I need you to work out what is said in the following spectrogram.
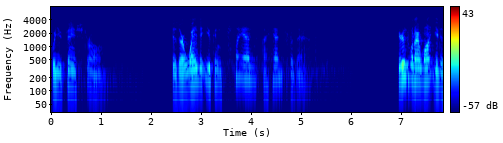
Will you finish strong? Is there a way that you can plan ahead for that? Here's what I want you to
